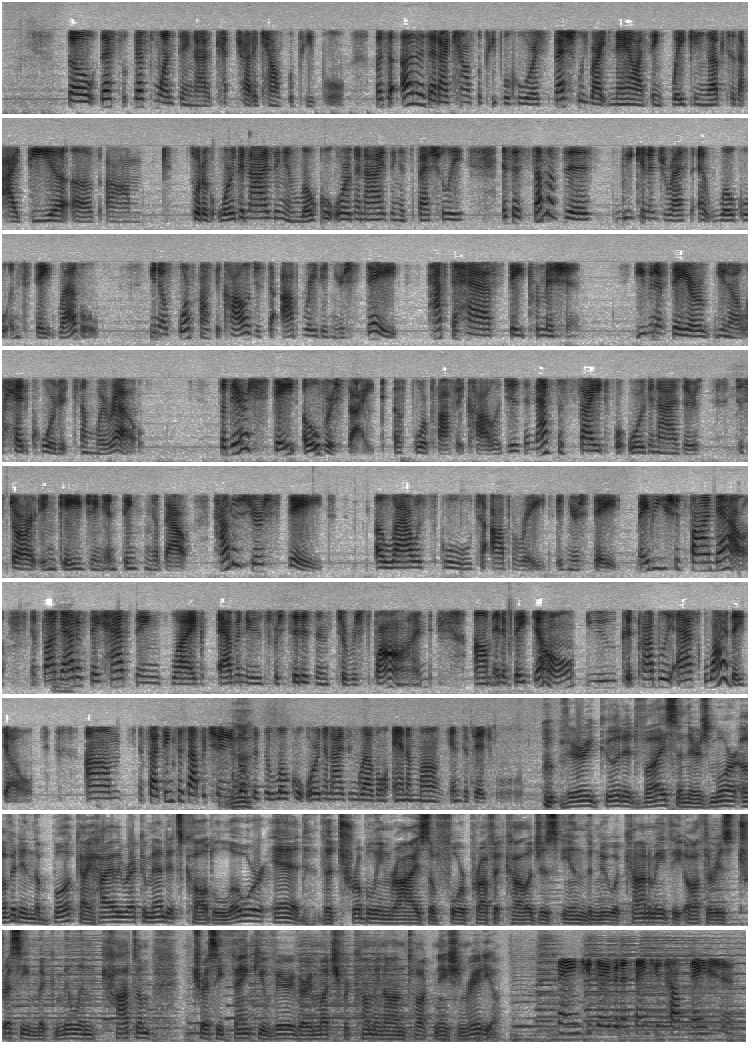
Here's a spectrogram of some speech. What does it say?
So that's that's one thing I try to counsel people. But the other that I counsel people who are especially right now, I think, waking up to the idea of um, sort of organizing and local organizing, especially, is that some of this we can address at local and state levels. You know, for-profit colleges to operate in your state have to have state permission, even if they are, you know, headquartered somewhere else. So there's state oversight of for-profit colleges, and that's a site for organizers to start engaging and thinking about how does your state allow a school to operate in your state. Maybe you should find out and find out if they have things like avenues for citizens to respond. Um, and if they don't, you could probably ask why they don't. Um, and so I think there's opportunity yeah. both at the local organizing level and among individuals. Very good advice, and there's more of it in the book. I highly recommend. It's called Lower Ed: The Troubling Rise of For-Profit Colleges in the New Economy. The author is Tressie McMillan Cottom. Tressie, thank you very, very much for coming on Talk Nation Radio. Thank you, David, and thank you, Talk Nation.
